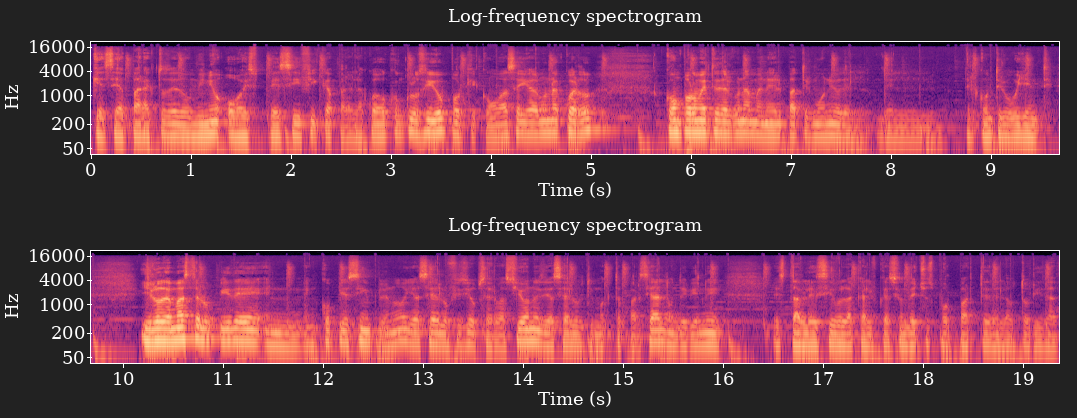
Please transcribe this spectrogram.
que sea para actos de dominio o específica para el acuerdo conclusivo, porque como vas a llegar a un acuerdo, compromete de alguna manera el patrimonio del, del, contribuyente. Y lo demás te lo pide en, copia simple, ¿no? ya sea el oficio de observaciones, ya sea el último acta parcial, donde viene establecido la calificación de hechos por parte de la autoridad.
